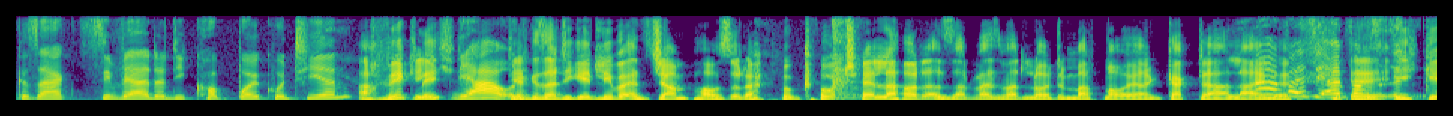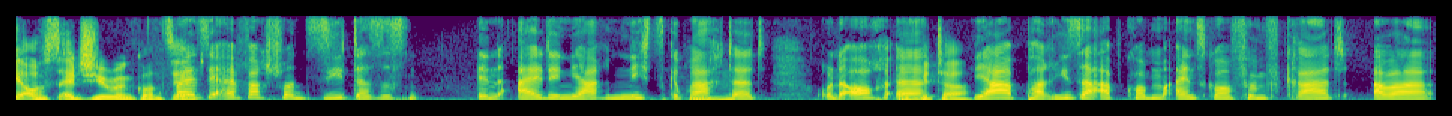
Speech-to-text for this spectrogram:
gesagt, sie werde die COP boykottieren. Ach, wirklich? Ja, Die hat gesagt, die geht lieber ins Jump House oder Coachella oder sagt, weißt du was, Leute, macht mal euren Kack da alleine. weil sie einfach- äh, ich gehe aufs Ed Sheeran weil sie einfach schon sieht, dass es in all den Jahren nichts gebracht hat. Und auch, äh, bitter. ja, Pariser Abkommen 1,5 Grad, aber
